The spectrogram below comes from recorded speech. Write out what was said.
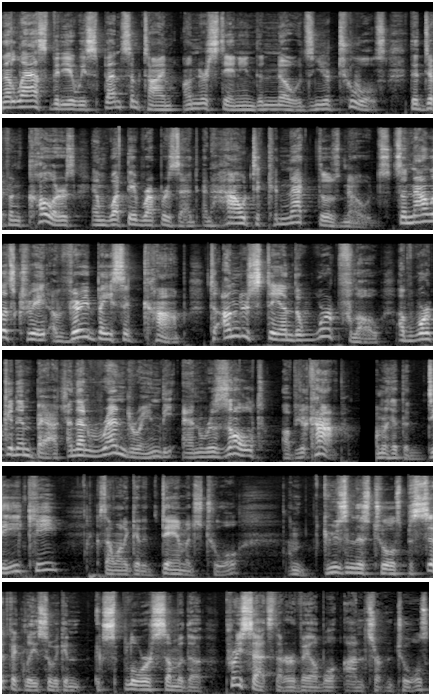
the last video, we spent some time understanding the nodes in your tools, the different colors and what they represent, and how to connect those nodes. So now let's create a very basic comp to understand the workflow of working in batch and then rendering the end result of your comp. I'm going to hit the D key because I want to get a damage tool. I'm using this tool specifically so we can explore some of the presets that are available on certain tools.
